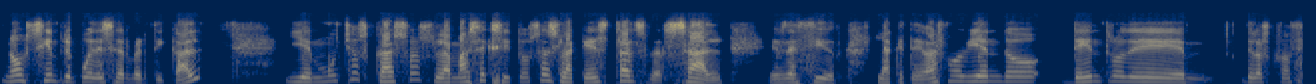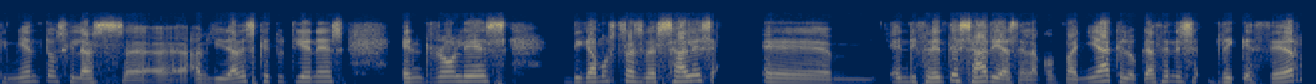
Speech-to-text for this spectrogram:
no siempre puede ser vertical y en muchos casos la más exitosa es la que es transversal, es decir, la que te vas moviendo dentro de, los conocimientos y las eh, habilidades que tú tienes en roles digamos, transversales em, en diferentes áreas de la compañía que lo que hacen es enriquecer,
